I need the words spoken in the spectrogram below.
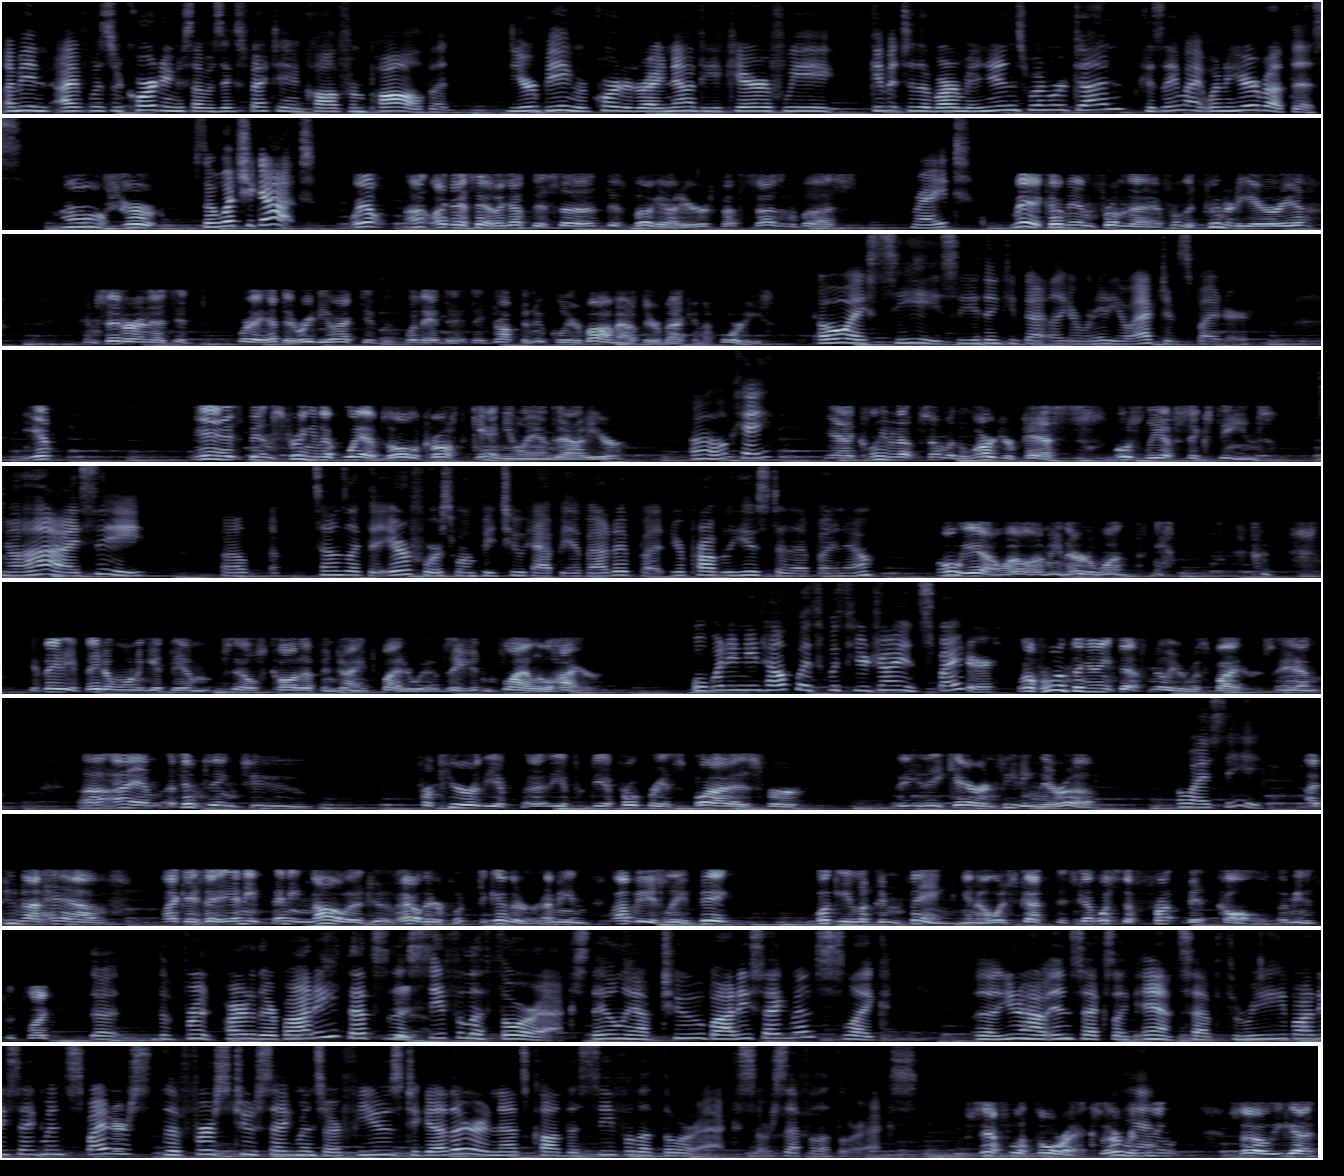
I mean, I was recording because I was expecting a call from Paul, but you're being recorded right now. Do you care if we give it to the Varminions when we're done? Because they might want to hear about this. Oh, sure. So, what you got? Well, like I said, I got this uh, this bug out here. It's about the size of a bus. Right? may have come in from the from the Trinity area, considering it, it where they had the radioactive, where they had the, they dropped a nuclear bomb out there back in the 40s. Oh, I see. So you think you've got like a radioactive spider? Yep. And it's been stringing up webs all across the canyonlands out here. Oh, okay. Yeah, cleaning up some of the larger pests, mostly F-16s. Ah, I see. Well, sounds like the Air Force won't be too happy about it, but you're probably used to that by now. Oh yeah, well, I mean they're the one. if they if they don't want to get themselves caught up in giant spider webs, they shouldn't fly a little higher. Well, what do you need help with with your giant spider? Well, for one thing, I ain't that familiar with spiders, and uh, I am attempting to procure the, uh, the the appropriate supplies for the, the care and feeding thereof. Oh, I see. I do not have, like I say, any any knowledge of how they're put together. I mean, obviously, big buggy looking thing. You know, it's got it's got what's the front bit called? I mean, it's it's like The the front part of their body? That's the Yeah. cephalothorax. They only have two body segments. Like, uh, you know how insects like ants have three body segments? Spiders, the first two segments are fused together, and that's called the cephalothorax or cephalothorax. cephalothorax. So everything. So you got.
